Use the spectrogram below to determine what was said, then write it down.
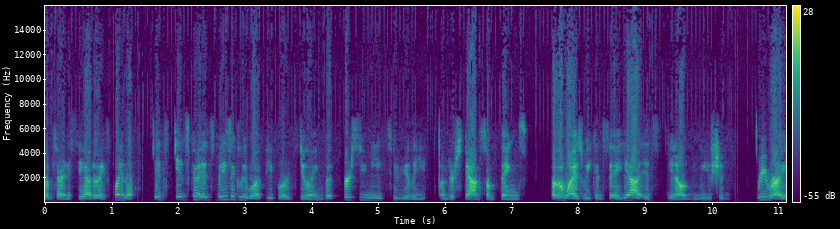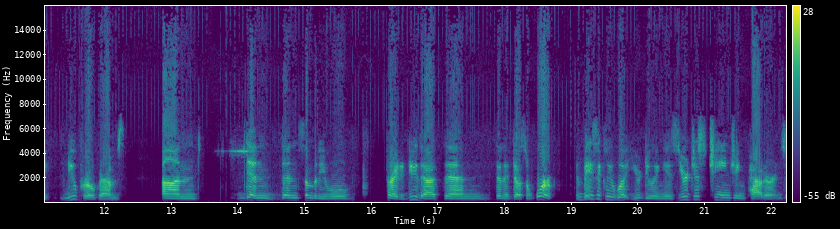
I'm trying to see how to explain that. It's it's it's basically what people are doing, but first you need to really understand some things. Otherwise, we can say, yeah, it's you know, you should rewrite new programs, and then then somebody will try to do that. Then then it doesn't work. And basically, what you're doing is you're just changing patterns.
